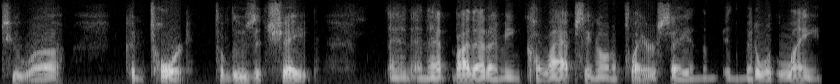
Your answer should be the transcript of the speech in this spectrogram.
to uh, contort, to lose its shape, and and that by that I mean collapsing on a player, say in the in the middle of the lane,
